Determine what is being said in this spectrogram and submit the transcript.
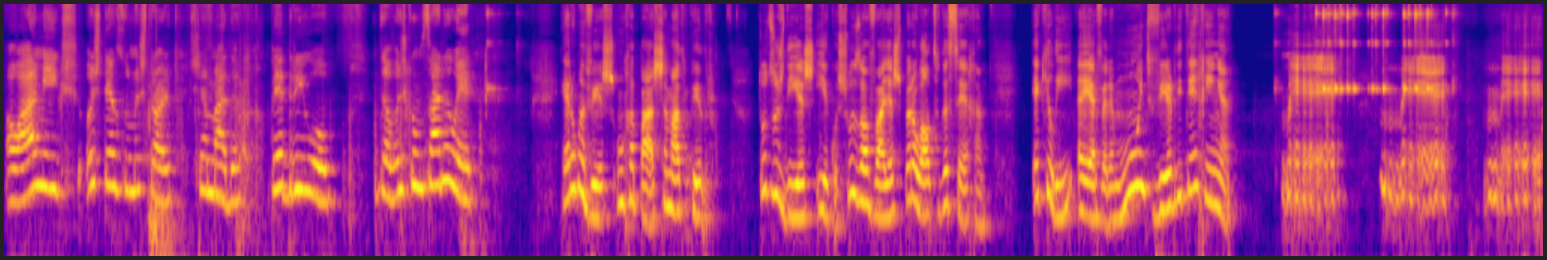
Olá, amigos! Hoje temos uma história chamada Pedro e o Lobo. Então, vamos começar a ler. Era uma vez um rapaz chamado Pedro. Todos os dias ia com as suas ovelhas para o alto da serra. É que ali a erva era muito verde e tenrinha. Mé, mé, mé.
